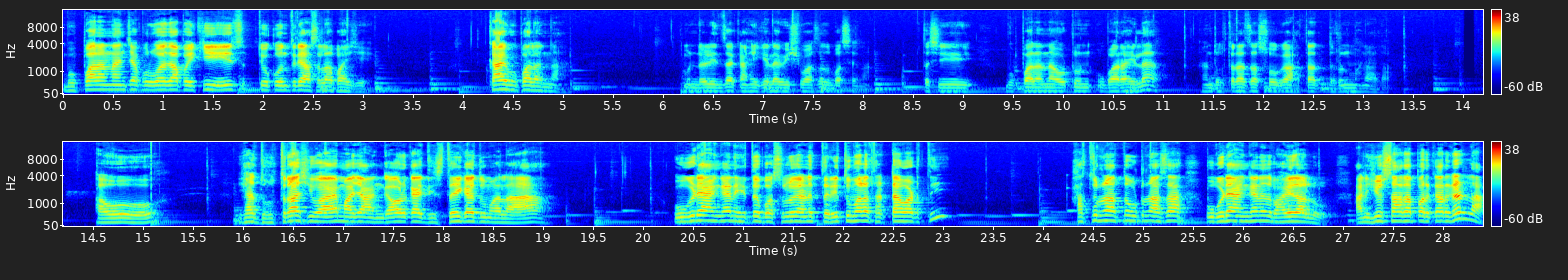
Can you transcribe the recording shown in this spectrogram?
भूपालांनाच्या पूर्वजापैकीच तो कोणतरी असला पाहिजे. काय भूपालांना? मंडळींचा काही केला विश्वासच बसेना. तशी भूपालांना उठून उभा राहिला आणि धोत्राचा सोगा हातात धरून म्हणाला. अहो ह्या धोत्राशिवाय माझ्या अंगावर काय दिसतंय काय तुम्हाला? उघड्या अंगाने इथं बसलोय आणि तरी तुम्हाला थट्टा वाटती? हातरुणातनं उठून असा उघड्या अंगानेच बाहेर आलो आणि ह्यो सारा प्रकार घडला.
